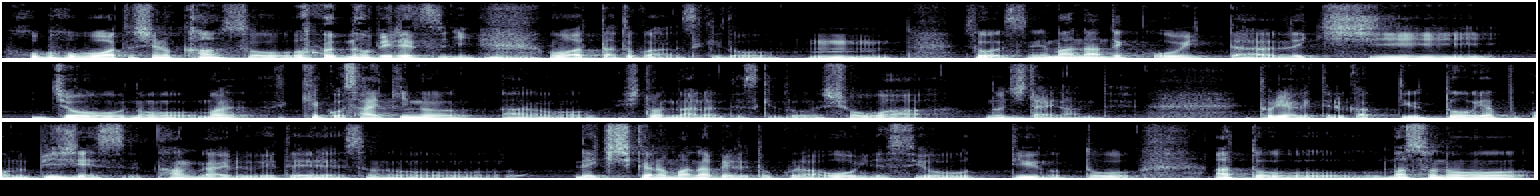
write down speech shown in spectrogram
ほぼほぼ私の感想を述べれずに 終わったとこなんですけど、うん、そうですね、まあ、なんでこういった歴史上の、まあ、結構最近のあの人になるんですけど昭和の時代なんで。取り上げてるかっていうとやっぱこのビジネス考える上でその歴史から学べるところは多いですよっていうのとあと、まあ、その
